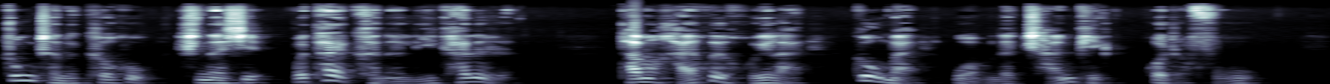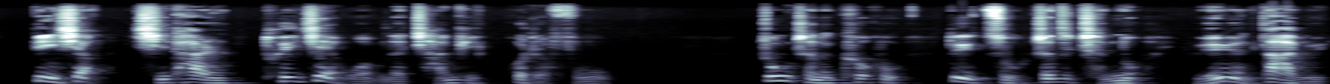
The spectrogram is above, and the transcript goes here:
忠诚的客户是那些不太可能离开的人，他们还会回来购买我们的产品或者服务，并向其他人推荐我们的产品或者服务。忠诚的客户对组织的承诺远远大于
